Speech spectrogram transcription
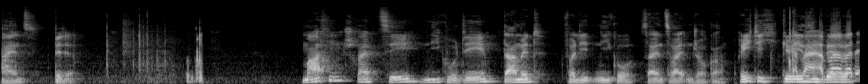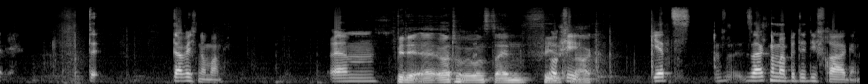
1, bitte. Martin schreibt C, Nico D. Damit verliert Nico seinen zweiten Joker. Richtig gewesen aber, aber, wäre. aber d- darf ich nochmal? Ähm, bitte erörtere uns deinen Fehlschlag. jetzt sag nochmal bitte die Frage.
